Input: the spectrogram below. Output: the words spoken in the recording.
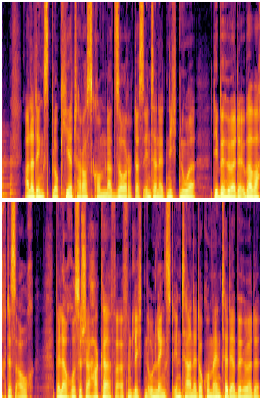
Allerdings blockiert Roskomnadzor das Internet nicht nur, die Behörde überwacht es auch. Belarussische Hacker veröffentlichten unlängst interne Dokumente der Behörde.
